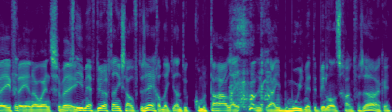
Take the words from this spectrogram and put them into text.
MKB, VNO, NCW. De IMF durft daar niks over te zeggen, omdat je dan natuurlijk commentaar ja, je bemoeit met de binnenlandse gang van zaken.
